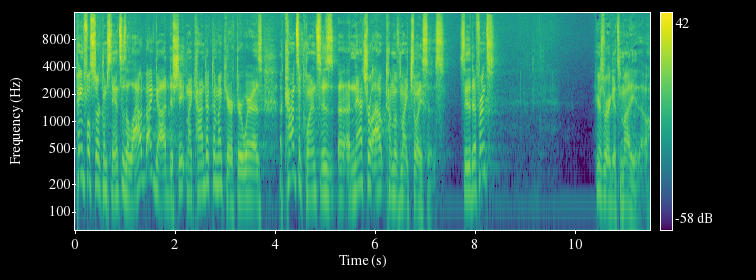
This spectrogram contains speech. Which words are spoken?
painful circumstances allowed by God to shape my conduct and my character, whereas a consequence is a, a natural outcome of my choices. See the difference? Here's where it gets muddy, though.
